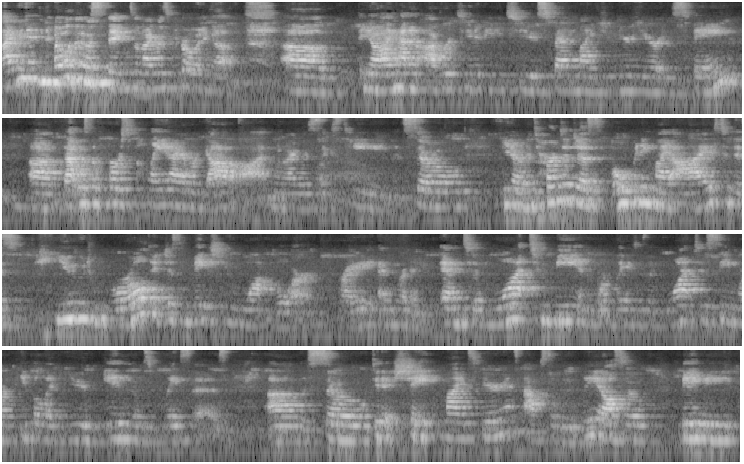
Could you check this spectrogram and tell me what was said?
I didn't know those things when I was growing up. Um, you know, I had an opportunity to spend my junior year in Spain. Um, that was the first plane I ever got on when I was 16. So, you know, in terms of just opening my eyes to this huge world, it just makes you want more, right? And and to want to be in more places and want to see more people like you in those places. Um, so, did it shape my experience? Absolutely. It also made me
